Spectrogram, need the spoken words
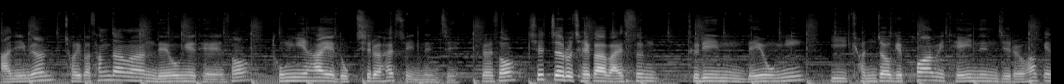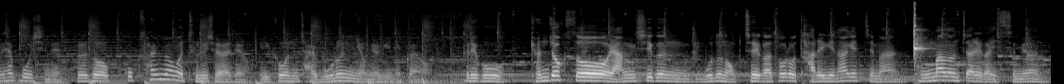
아니면 저희가 상담한 내용에 대해서 동의하에 녹취를 할 수 있는지 그래서 실제로 제가 말씀 드린 내용이 이 견적에 포함이 돼 있는지를 확인해 보시는 그래서 꼭 설명을 들으셔야 돼요 이건 잘 모르는 영역이니까요 그리고 견적서 양식은 모든 업체가 서로 다르긴 하겠지만 100만 원짜리가 있으면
